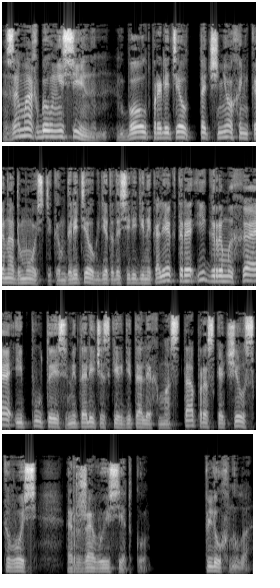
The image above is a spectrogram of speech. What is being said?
Замах был не сильным. Болт пролетел точнёхонько над мостиком, долетел где-то до середины коллектора и, громыхая и путаясь в металлических деталях моста, проскочил сквозь ржавую сетку. Плюхнула.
